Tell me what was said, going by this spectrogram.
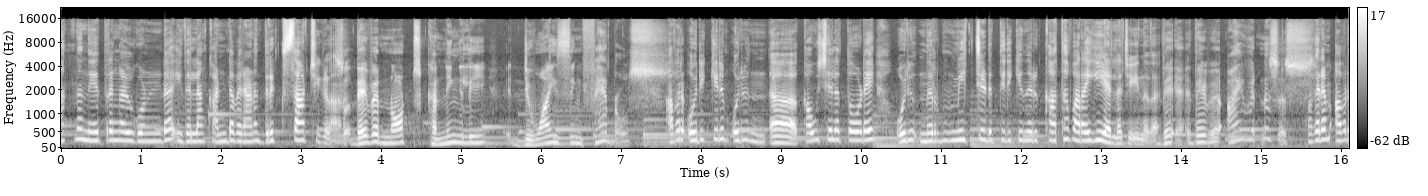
നഗ്ന നേത്രങ്ങൾ കൊണ്ട് ഇതെല്ലാം കണ്ടവരാണ് ദൃക്സാക്ഷികളാണ് So they were not cunningly devising fables. അവർ ഒരിക്കലും ഒരു കൗശലത്തോടെ ഒരു നിർമ്മിച്ചെടുത്തിരിക്കുന്ന ഒരു കഥ പറയുകയല്ല ചെയ്യുന്നത് They, they were eyewitnesses. പകരം അവർ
